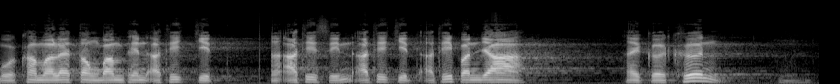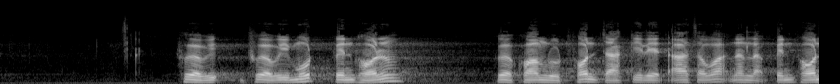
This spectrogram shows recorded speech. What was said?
บวชเข้ามาแล้วต้องบำเพ็ญอธิจิต อธิศินอธิจิต อธิปัญญาให้เกิดขึ้น เพื่อเพื่อวิมุตเป็นผล เพื่อความหลุดพ้นจากกิเลสอาสวะนั่นแหละเป็นผล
